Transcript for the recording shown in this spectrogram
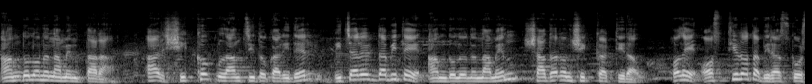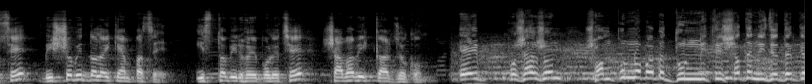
আন্দোলনে নামেন তারা। আর শিক্ষক লাঞ্ছিতকারীদের বিচারের দাবিতে আন্দোলনে নামেন সাধারণ শিক্ষার্থীরাও। ফলে অস্থিরতা বিরাজ করছে বিশ্ববিদ্যালয় ক্যাম্পাসে। স্থবির হয়ে পড়েছে স্বাভাবিক কার্যক্রম। এই প্রশাসন সম্পূর্ণভাবে দুর্নীতির সাথে নিজেদেরকে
